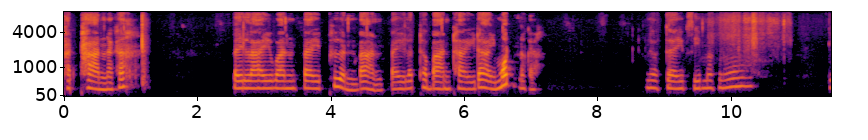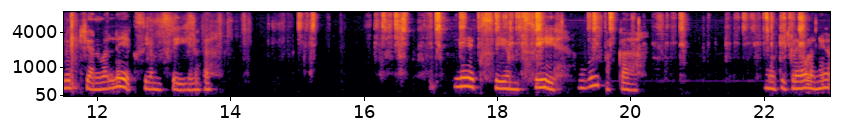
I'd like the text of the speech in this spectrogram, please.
ขัดผ่านนะคะ ไปรายวันไปเพื่อนบ้านไปรัฐบาลไทยได้หมดนะคะ แล้วแต่ FC มักเนาะลืมเขียนว่าเลขเซียมซีนะคะเลขเซียมซีโอ้ยปากกา หมดอีกแล้วเหรอเนี่ย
